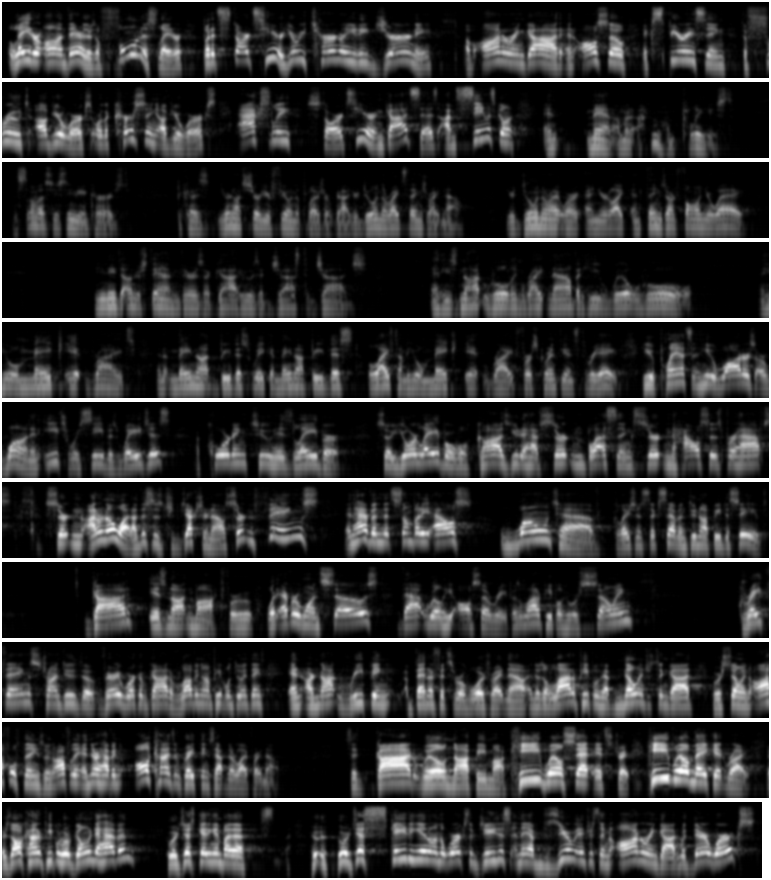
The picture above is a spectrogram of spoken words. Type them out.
later on there. There's a fullness later, but it starts here. Your eternity journey of honoring God and also experiencing the fruit of your works or the cursing of your works actually starts here. And God says, I'm seeing what's going and man, I'm gonna I'm pleased. And some of us just need to be encouraged because you're not sure you're feeling the pleasure of God. You're doing the right things right now. You're doing the right work, and you're like, and things aren't falling your way. You need to understand there is a God who is a just judge and he's not ruling right now, but he will rule. And he will make it right. And it may not be this week, it may not be this lifetime, but he will make it right. 1 Corinthians 3 8. He who plants and he who waters are one, and each will receive his wages according to his labor. So your labor will cause you to have certain blessings, certain houses perhaps, certain, I don't know what, this is conjecture now, certain things in heaven that somebody else won't have. Galatians 6 7, do not be deceived. God is not mocked. For whatever one sows, that will he also reap. There's a lot of people who are sowing great things, trying to do the very work of God, of loving on people and doing things, and are not reaping benefits or rewards right now. And there's a lot of people who have no interest in God, who are sowing awful things, doing awful things, and they're having all kinds of great things happen in their life right now said, God will not be mocked. He will set it straight. He will make it right. There's all kind of people who are going to heaven who are just getting in by the who, who are just skating in on the works of Jesus and they have zero interest in honoring God with their works.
